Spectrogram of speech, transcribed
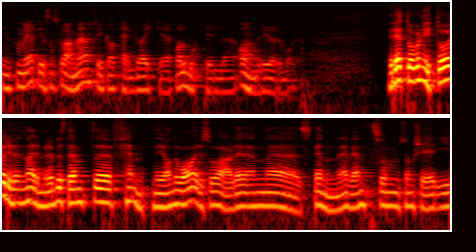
informert de som skal være med, slik at helga ikke faller bort til uh, andre gjøremål. Rett over nyttår, nærmere bestemt 15.1, uh, så er det en spennende event som, som skjer i,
